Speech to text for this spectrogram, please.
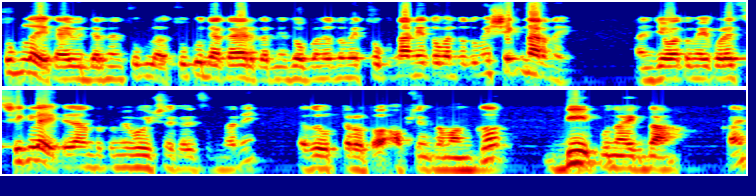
चुकलंय. काही विद्यार्थ्यांनी चुकलं. चुकू द्या. काय हरकत नाही. जोपर्यंत तुम्ही चुकणार नाही तोपर्यंत तुम्ही शिकणार नाही. आणि जेव्हा तुम्ही एक वेळेस शिकले त्याच्यानंतर तुम्ही भविष्य कधी चुकणार नाही. त्याचं उत्तर होतं ऑप्शन क्रमांक डी पुन्हा एकदा. काय?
